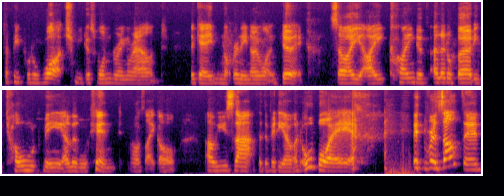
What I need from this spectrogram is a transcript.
for people to watch me just wandering around the game and not really know what I'm doing. So I, I kind of a little birdie told me a little hint. I was like, oh, I'll use that for the video, and oh boy, it resulted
